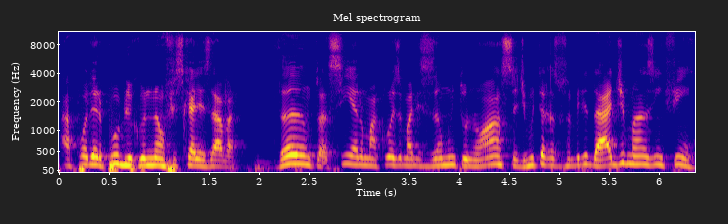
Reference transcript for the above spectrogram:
A poder público não fiscalizava tanto assim, era uma coisa, uma decisão muito nossa, de muita responsabilidade, mas enfim,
